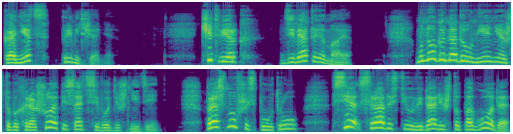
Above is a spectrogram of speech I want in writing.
Конец примечания. Четверг, 9 мая. Много надо умения, чтобы хорошо описать сегодняшний день. Проснувшись поутру, все с радостью увидали, что погода,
